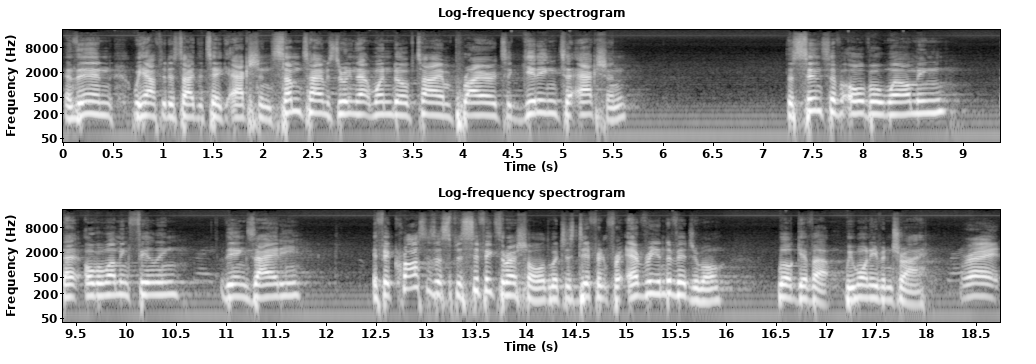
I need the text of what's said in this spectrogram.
and then we have to decide to take action. Sometimes during that window of time prior to getting to action, the sense of overwhelming, that overwhelming feeling, the anxiety, if it crosses a specific threshold, which is different for every individual, we'll give up. We won't even try. Right.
